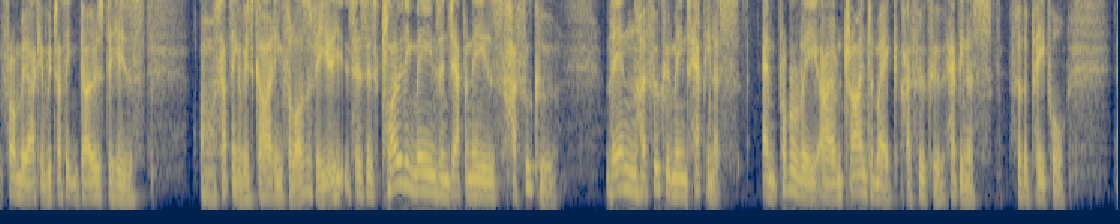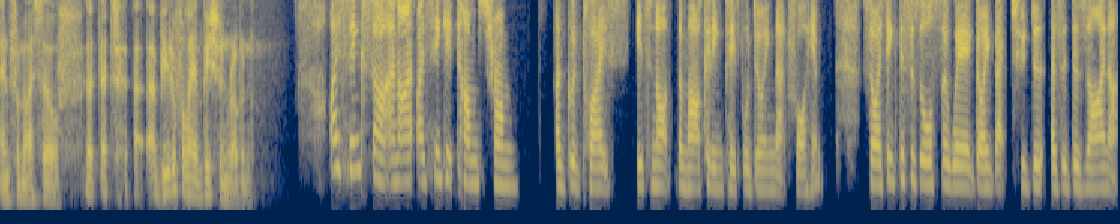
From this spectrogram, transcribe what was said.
from Miyake, which I think goes to his oh, something of his guiding philosophy. He says his clothing means in Japanese haifuku. Then haifuku means happiness. And probably I am trying to make haifuku happiness for the people and for myself. That, that's a, a beautiful ambition, Robyn. I think so. And I, I think it comes from a good place. It's not the marketing people doing that for him. So I think this is also where going back to de, as a designer,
